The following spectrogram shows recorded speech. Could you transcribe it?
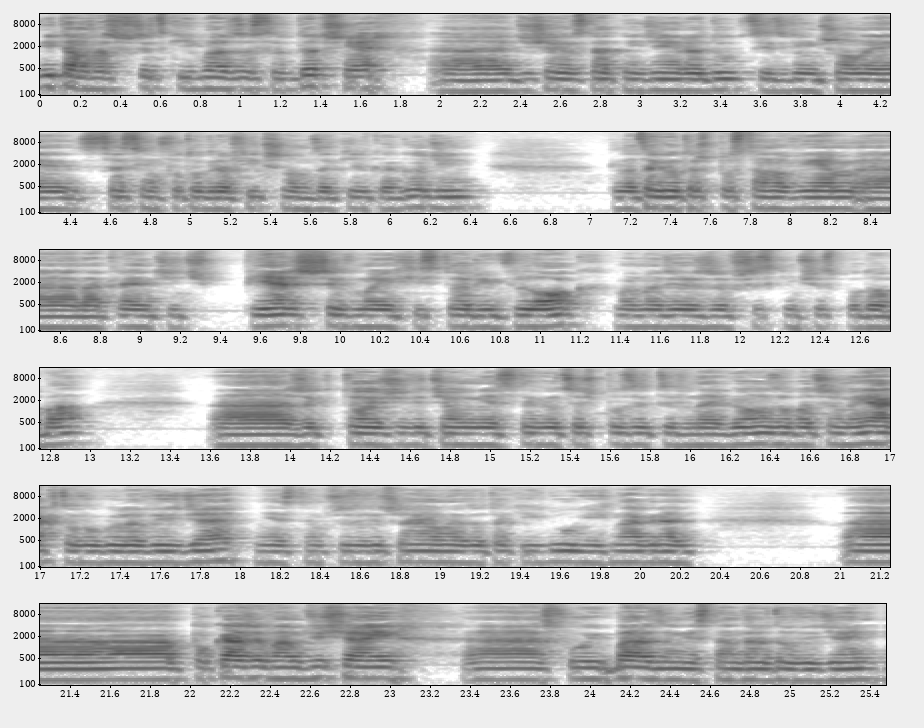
Witam Was wszystkich bardzo serdecznie. E, Dzisiaj ostatni dzień redukcji zwieńczony sesją fotograficzną za kilka godzin. Dlatego też postanowiłem e, nakręcić pierwszy w mojej historii vlog. Mam nadzieję, że wszystkim się spodoba, e, że ktoś wyciągnie z tego coś pozytywnego. Zobaczymy jak to w ogóle wyjdzie. Nie jestem przyzwyczajony do takich długich nagrań. Pokażę Wam dzisiaj swój bardzo niestandardowy dzień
